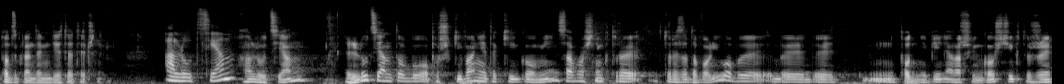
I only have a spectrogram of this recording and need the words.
pod względem dietetycznym. A Lucjan? A Lucjan? Lucjan to było poszukiwanie takiego mięsa właśnie, które, które zadowoliłoby by, by podniebienia naszych gości, którzy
